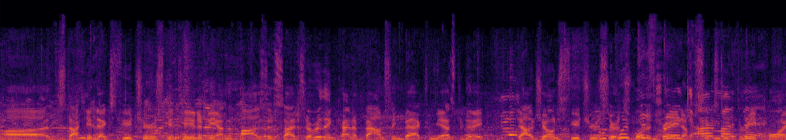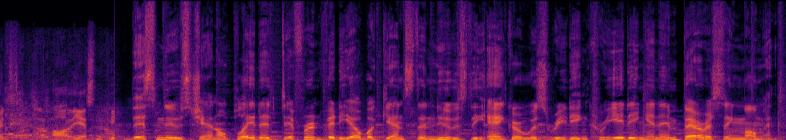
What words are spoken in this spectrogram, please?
Uh, stock index futures continue to be on the positive side, so everything kind of bouncing back from yesterday. Dow Jones futures here at the board of trade up 63 points. Uh, the S&P This news channel played a different video against the news the anchor was reading, creating an embarrassing moment.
